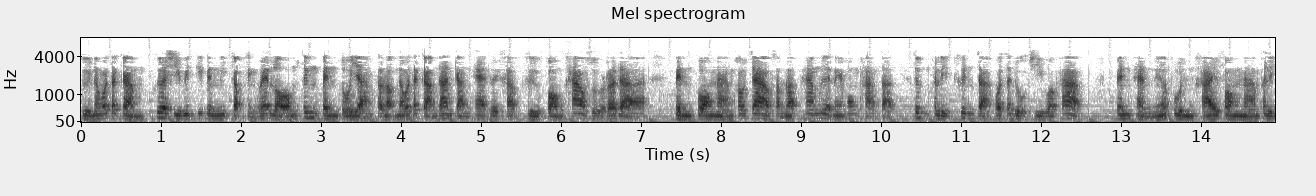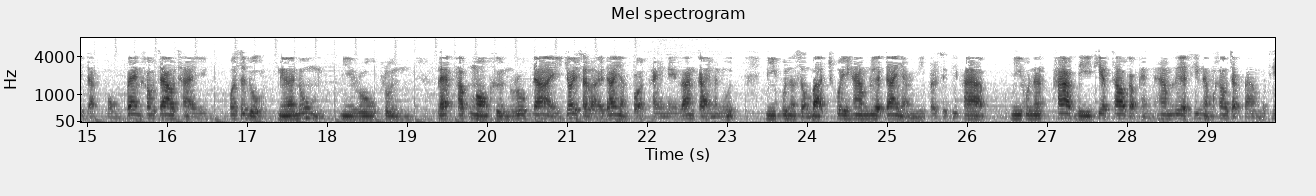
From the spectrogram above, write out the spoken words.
คือนวัตกรรมเพื่อชีวิตที่เป็นมิตรกับสิ่งแวดล้อม ซึ่งเป็นตัวอย่างสำหรับนวัตกรรมด้านการแพทย์ด้วยครับ คือฟองข้าวสุรดา เป็นฟองน้ำข้าวเจ้าสำหรับห้ามเลือดในห้องผ่าตัด ซึ่งผลิตขึ้นจากวัสดุชีวภาพ เป็นแผ่นเนื้อพุนคล้ายฟองน้ำผลิตจากผงแป้งข้าวเจ้าไทย วัสดุเนื้อนุ่ม มีรูพรุน และพับงอคืนรูปได้ ย่อยสลายได้อย่างปลอดภัยในร่างกายมนุษย์ มีคุณสมบัติช่วยห้ามเลือดได้อย่างมีประสิทธิภาพ มีคุณภาพดีเทียบเท่ากับแผ่นห้ามเลือดที่นำเข้าจากต่างประเท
